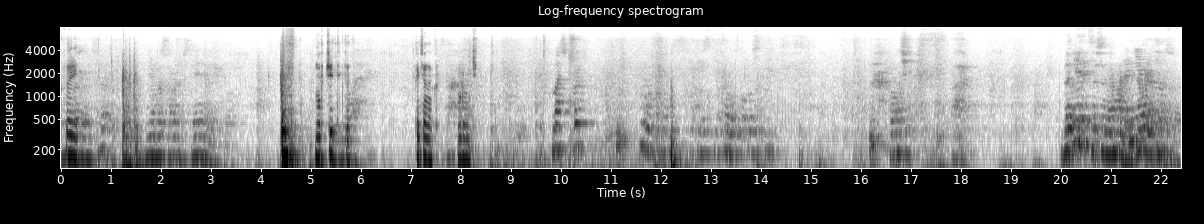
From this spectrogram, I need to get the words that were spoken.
Смотри. Мурчит ты кто-то. Котенок мурчит. Маш. Да делится все нормально, давай иди отсюда.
